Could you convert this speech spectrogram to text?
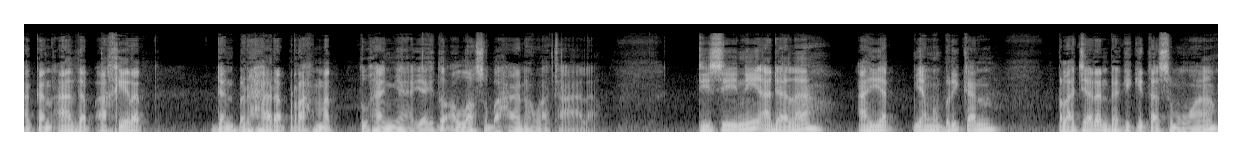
akan azab akhirat dan berharap rahmat Tuhannya yaitu Allah Subhanahu wa taala. Di sini adalah ayat yang memberikan pelajaran bagi kita semua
